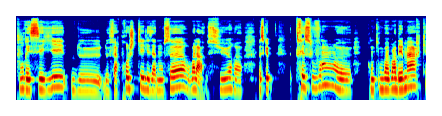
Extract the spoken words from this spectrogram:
pour essayer de de faire projeter les annonceurs, voilà, sur, parce que très souvent, quand on va voir des marques,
